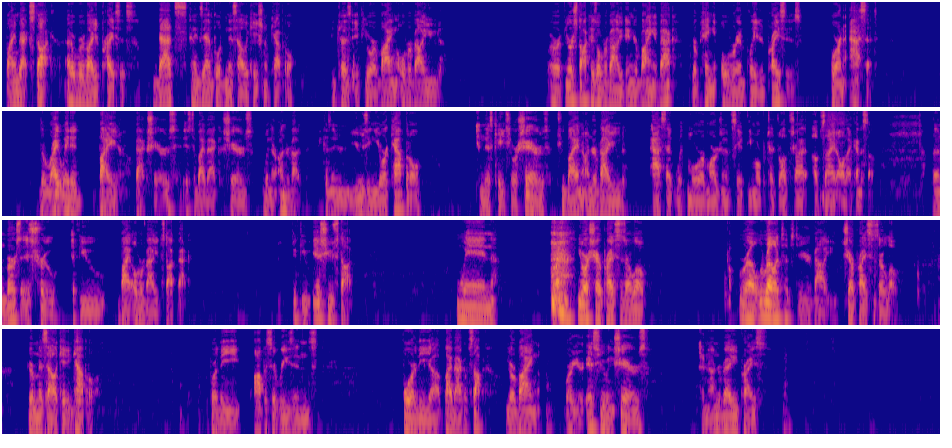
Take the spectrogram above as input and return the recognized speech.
Buying back stock at overvalued prices. That's an example of misallocation of capital. Because if you are buying overvalued, or if your stock is overvalued and you're buying it back, you're paying overinflated prices for an asset. The right way to buy back shares is to buy back shares when they're undervalued because then you're using your capital, in this case your shares, to buy an undervalued asset with more margin of safety, more potential upside, upside all that kind of stuff. The inverse is true if you buy overvalued stock back. If you issue stock when your share prices are low rel- relative to your value, share prices are low. You're misallocating capital for the opposite reasons for the uh, buyback of stock. You're buying or you're issuing shares at an undervalued price.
